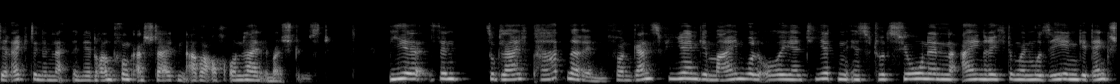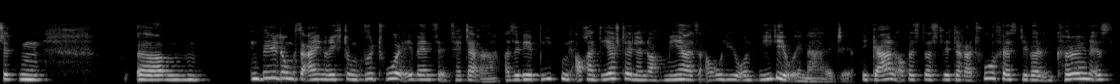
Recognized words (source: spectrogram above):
direkt in den, in den Rundfunkanstalten, aber auch online immer stößt. Wir sind zugleich Partnerin von ganz vielen gemeinwohlorientierten Institutionen, Einrichtungen, Museen, Gedenkstätten, ähm, Bildungseinrichtungen, Kulturevents etc. Also wir bieten auch an der Stelle noch mehr als Audio- und Videoinhalte. Egal, ob es das Literaturfestival in Köln ist,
